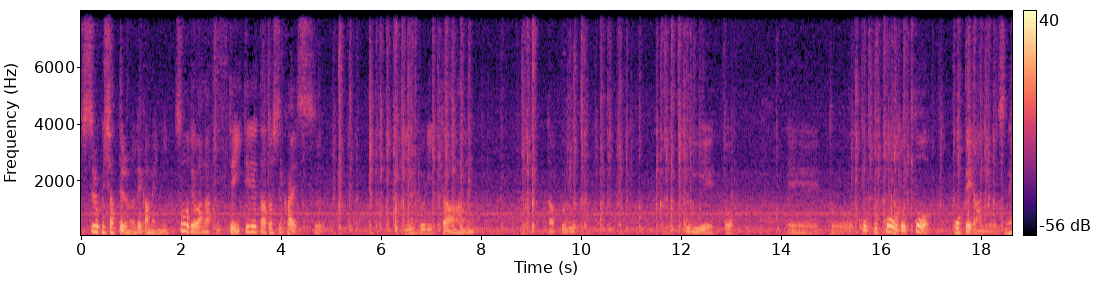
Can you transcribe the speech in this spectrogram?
出力しちゃってるので、画面に。そうではなくて、イテレーターとして返す。フyield return、Tuple、Create、えっ、ー、と、 opcode と operand ですね。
